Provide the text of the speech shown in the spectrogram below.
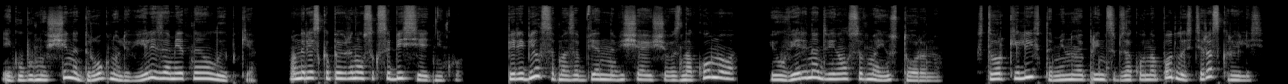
и губы мужчины дрогнули в еле заметной улыбке. Он резко повернулся к собеседнику перебил самозабвенно вещающего знакомого и уверенно двинулся в мою сторону. Створки лифта, минуя принцип закона подлости, раскрылись.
